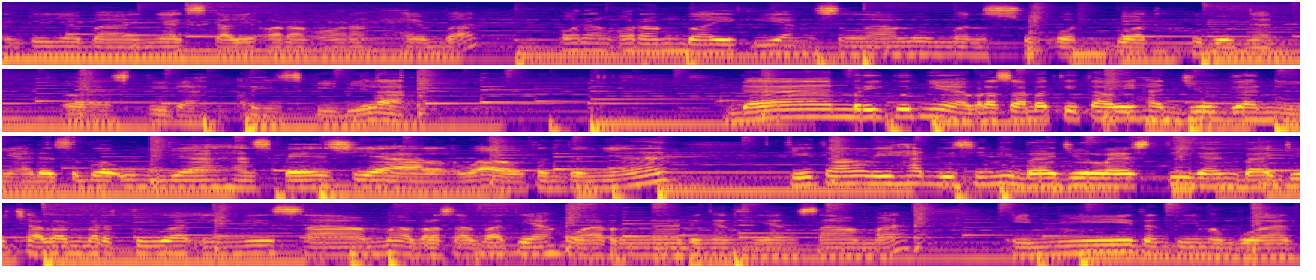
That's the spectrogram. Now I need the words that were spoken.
Tentunya banyak sekali orang-orang hebat, orang-orang baik yang selalu mensupport buat hubungan Lesti dan Rizky Bilar. Dan berikutnya, para sahabat kita lihat juga nih, ada sebuah unggahan spesial. Wow, tentunya kita lihat di sini baju Lesti dan baju calon mertua ini sama, para sahabat ya, warna dengan yang sama. Ini tentunya membuat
